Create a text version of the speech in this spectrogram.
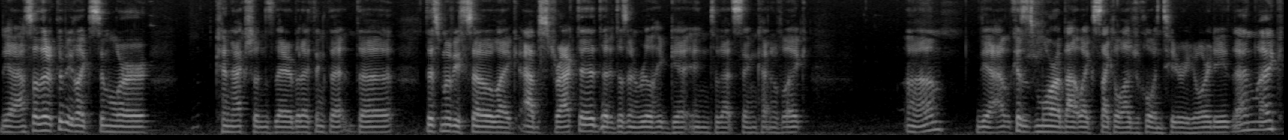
yeah so there could be like similar connections there but I think that the this movie's so like abstracted that it doesn't really get into that same kind of like um yeah because it's more about like psychological interiority than like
